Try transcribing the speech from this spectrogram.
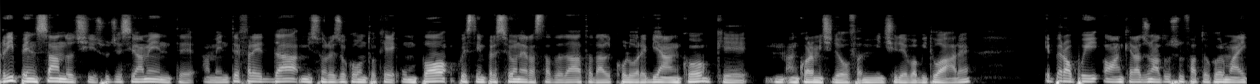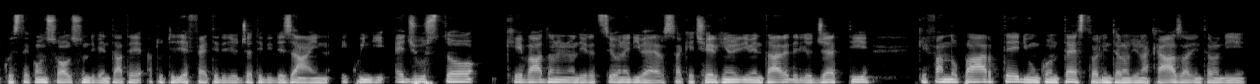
Ripensandoci successivamente a mente fredda, mi sono reso conto che un po' questa impressione era stata data dal colore bianco, che ancora mi ci devo, mi ci devo abituare, e però poi ho anche ragionato sul fatto che ormai queste console sono diventate a tutti gli effetti degli oggetti di design e quindi è giusto che vadano in una direzione diversa, che cerchino di diventare degli oggetti che fanno parte di un contesto all'interno di una casa, all'interno di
